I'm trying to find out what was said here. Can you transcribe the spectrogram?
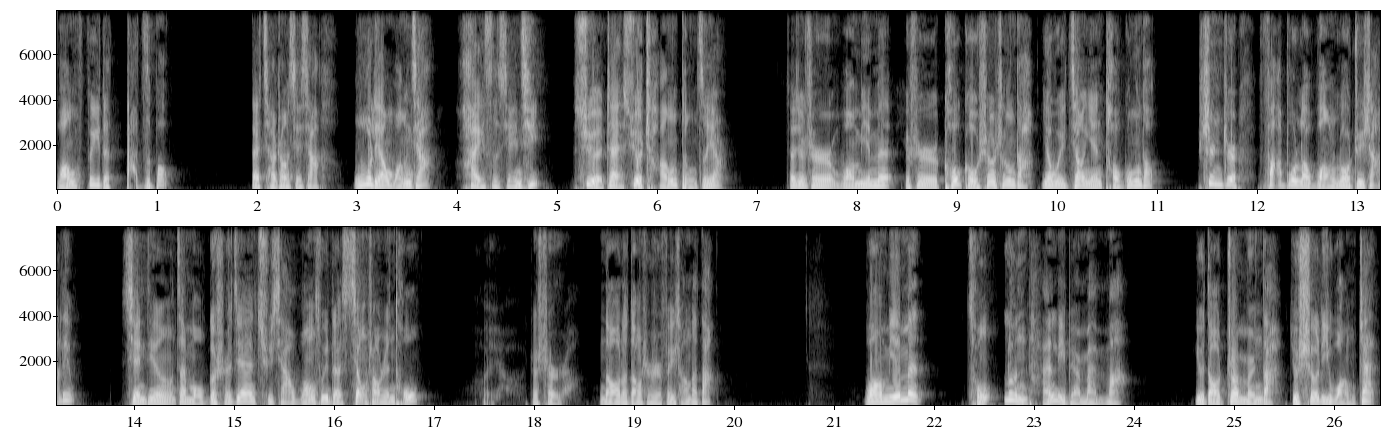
王菲的大字报。在墙上写下“无良王家害死贤妻，血债血偿”等字样。再就是网民们也是口口声声的要为姜岩讨公道，甚至发布了网络追杀令，限定在某个时间取下王菲的项上人头。哎呀，这事儿啊闹得当时是非常的大。网民们从论坛里边谩骂，又到专门的就设立网站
